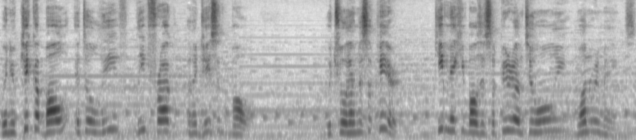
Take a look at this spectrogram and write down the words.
when you kick a ball, it'll leave leapfrog an adjacent ball, which will then disappear. Keep making balls disappear until only one remains.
